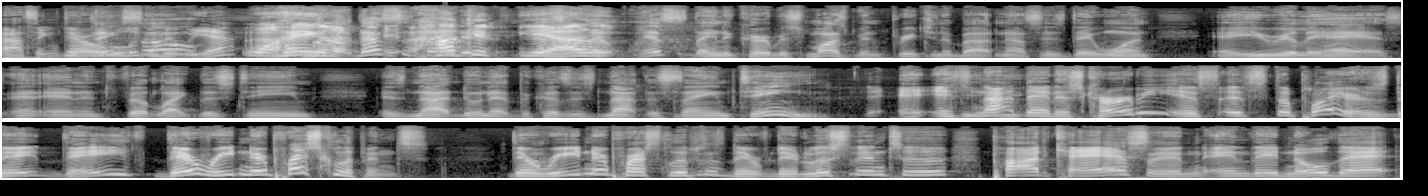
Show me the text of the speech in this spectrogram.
I think they're You think overlooking so? people. Yeah. Well, I hang think- on. That's the How thing that- could- yeah, That's I the, don't- thing, that's the thing that Kirby Smart's been preaching about now since day one. Uh, he really has, and, and it felt like this team is not doing that because it's not the same team. It- It's not that it's Kirby. It's it's the players. They they they're reading their press clippings. They're reading their press clippings. They're they're listening to podcasts, and and they know that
